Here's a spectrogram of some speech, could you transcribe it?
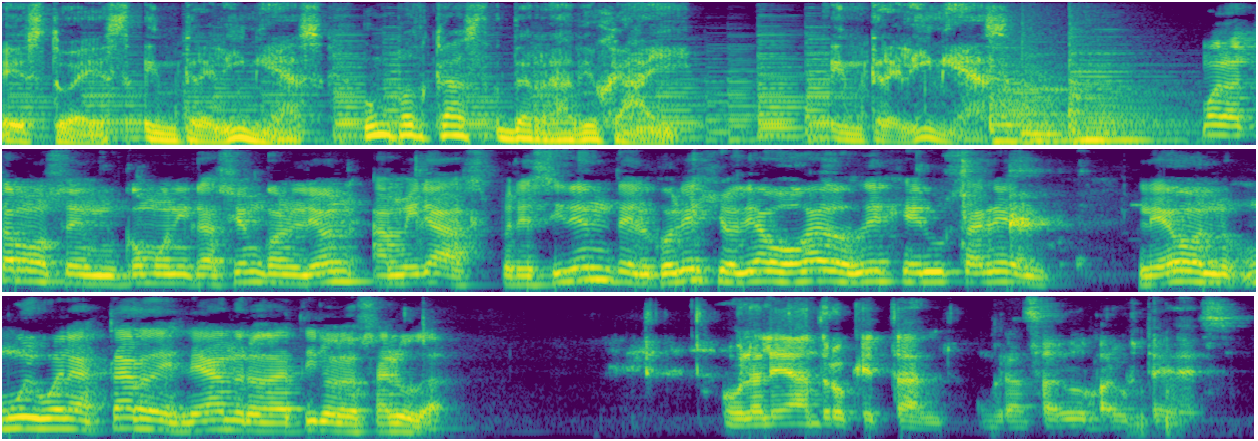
Esto es Entre líneas, un podcast de Radio High. Entre líneas. Bueno, estamos en comunicación con León Amirás, presidente del Colegio de Abogados de Jerusalén. León, muy buenas tardes. Leandro Datilo lo saluda. Hola Leandro, ¿qué tal? Un gran saludo para ustedes.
